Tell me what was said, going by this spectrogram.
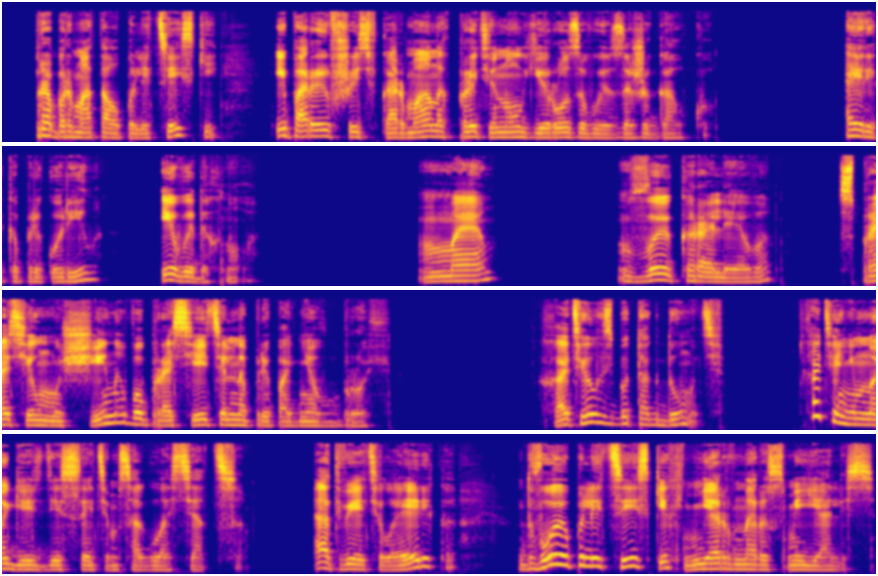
— пробормотал полицейский и, порывшись в карманах, протянул ей розовую зажигалку. Эрика прикурила и выдохнула. «Мэм, вы королева?» — спросил мужчина, вопросительно приподняв бровь. «Хотелось бы так думать, хотя немногие здесь с этим согласятся», — ответила Эрика. Двое полицейских нервно рассмеялись.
